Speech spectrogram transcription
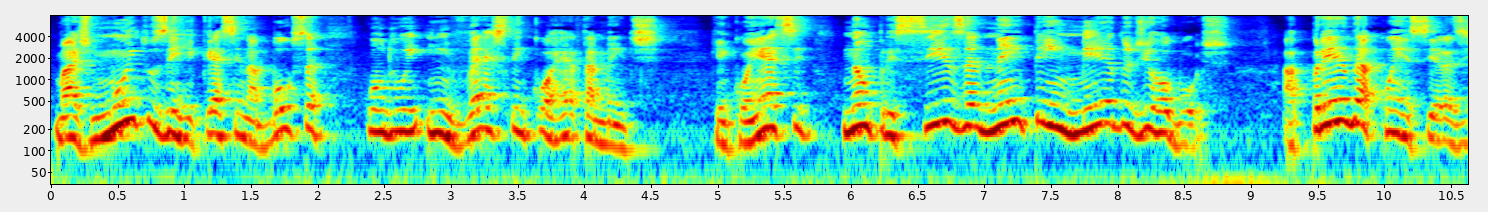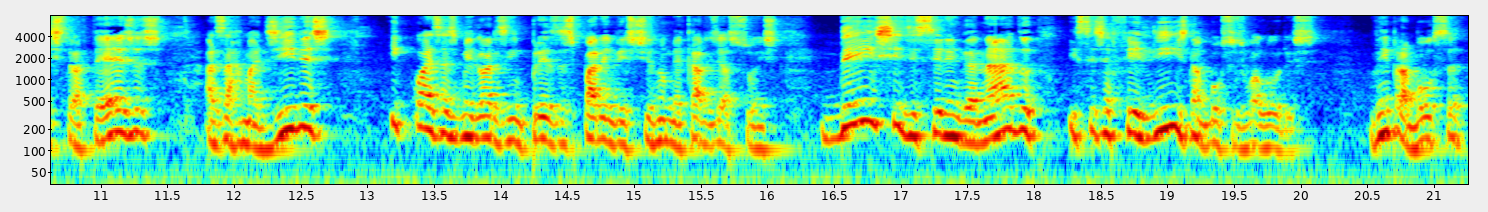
Mas muitos enriquecem na bolsa quando investem corretamente. Quem conhece não precisa nem tem medo de robôs. Aprenda a conhecer as estratégias, as armadilhas e quais as melhores empresas para investir no mercado de ações. Deixe de ser enganado e seja feliz na bolsa de valores. Vem para a bolsa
